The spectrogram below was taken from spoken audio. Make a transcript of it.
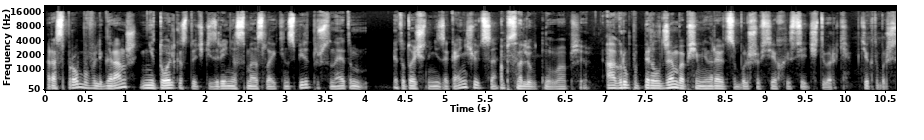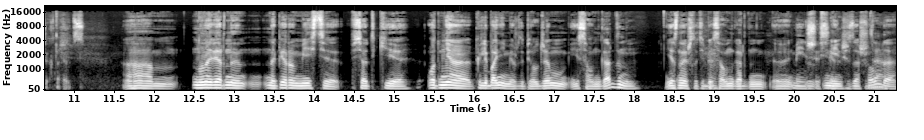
распробовали гранж не только с точки зрения Smells Like Teen Spirit, потому что на этом это точно не заканчивается. Абсолютно вообще. А группа Pearl Jam вообще мне нравится больше всех из всей четверки. Те, кто больше всех нравится. Ам, ну, наверное, на первом месте все-таки... Вот у меня колебания между Pearl Jam и Soundgarden. Я знаю, что тебе Soundgarden э, Хм. Меньше всех. меньше зашел, Да. да.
